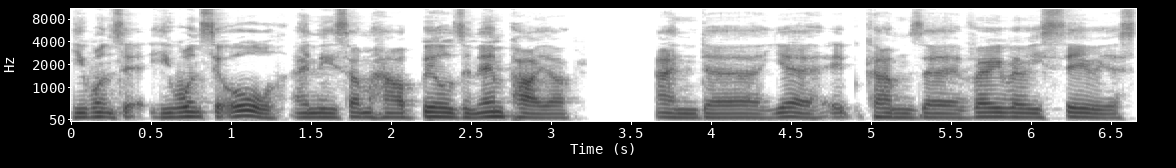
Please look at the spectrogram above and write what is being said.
he wants it. He wants it all, and he somehow builds an empire. And uh, yeah, it becomes uh, very very serious.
